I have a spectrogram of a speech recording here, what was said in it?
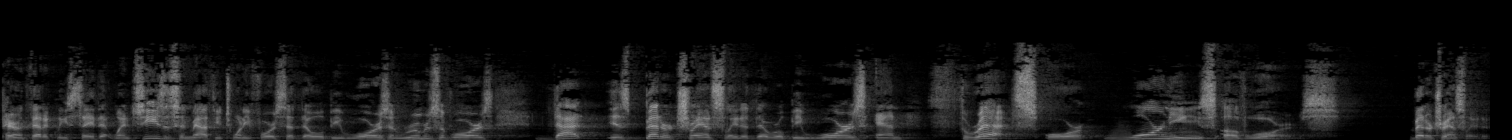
parenthetically say that when Jesus in Matthew 24 said there will be wars and rumors of wars, that is better translated. There will be wars and threats or warnings of wars. Better translated.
